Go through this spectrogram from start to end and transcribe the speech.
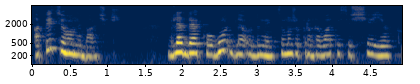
а ти цього не бачиш. Для декого, для одиниць, це може програватися ще як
